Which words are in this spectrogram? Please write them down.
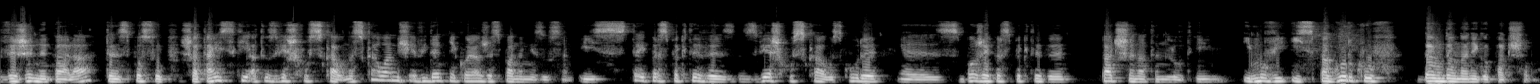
wyżyny Bala w ten sposób szatański, a tu z wierzchu skał. No skała mi się ewidentnie kojarzy z Panem Jezusem. I z tej perspektywy, z wierzchu skał, z góry, e, z Bożej perspektywy patrzę na ten lud i, i mówi i z pagórków będę na niego patrzał.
